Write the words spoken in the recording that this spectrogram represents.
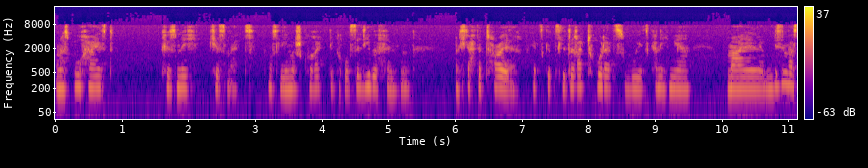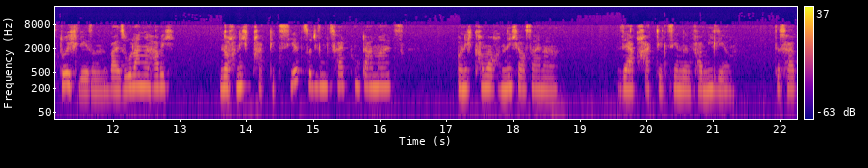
Und das Buch heißt Küss mich, Kismet. Muslimisch korrekt die große Liebe finden. Und ich dachte, toll, jetzt gibt's Literatur dazu, jetzt kann ich mir mal ein bisschen was durchlesen, weil so lange habe ich noch nicht praktiziert zu diesem Zeitpunkt damals und ich komme auch nicht aus einer sehr praktizierenden Familie. Deshalb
